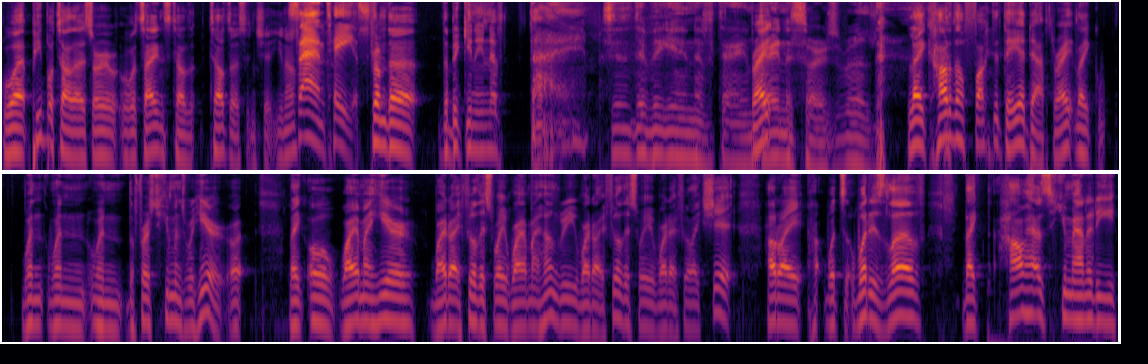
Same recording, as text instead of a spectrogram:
what people tell us or what science tells tells us and shit, you know, Scientist. from the the beginning of time. Since the beginning of time, Right? dinosaurs ruled. like how the fuck did they adapt right like when when when the first humans were here or like oh why am i here why do i feel this way why am i hungry why do i feel this way why do i feel like shit how do i what's what is love like how has humanity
